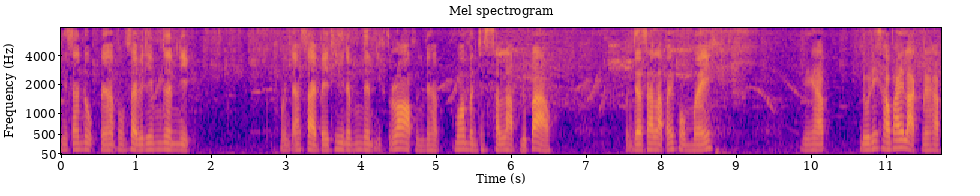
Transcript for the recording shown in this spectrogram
นี้สนุกนะครับ ผมใส่ไปที่เงินอีก ผมจะใส่ไปที่น้ำเงินอีกรอบหนึ่งนะครับ ว่ามันจะสลับหรือเปล่า มันจะสลับให้ผมไหมนี่ครับ ดูที่เขาไพ่หลักนะครับ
